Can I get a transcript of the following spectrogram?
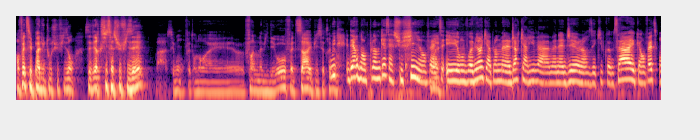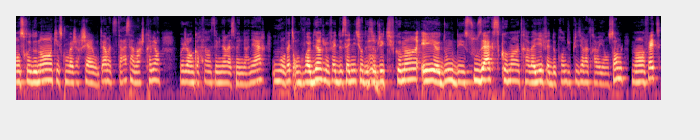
en fait, c'est pas du tout suffisant. C'est-à-dire que si ça suffisait, bah, c'est bon, en fait, on aurait euh, fin de la vidéo, faites ça, et puis c'est très Oui, bien. d'ailleurs, dans plein de cas, ça suffit en fait. Ouais. Et on voit bien qu'il y a plein de managers qui arrivent à manager leurs équipes comme ça et qu'en fait, en se redonnant qu'est-ce qu'on va chercher à long terme, etc., ça marche très bien. Moi, j'ai encore fait un séminaire la semaine dernière où en fait, on voit bien que le fait de s'aligner sur des Mmh. objectifs communs et euh, donc des sous-axes communs à travailler, le fait de prendre du plaisir à travailler ensemble, mais en fait,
